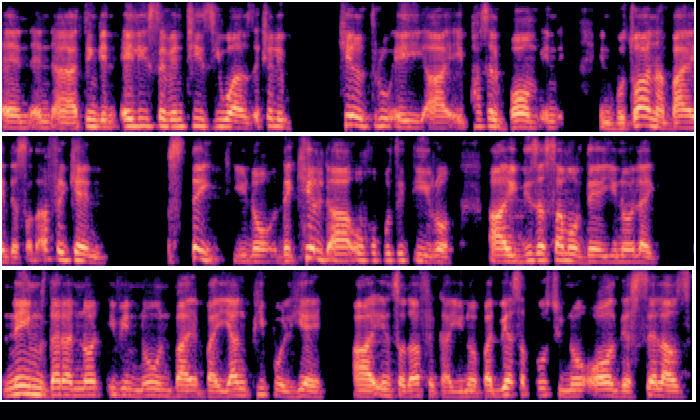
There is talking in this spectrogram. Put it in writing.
and and uh, I think in early 70s, he was actually killed through a, uh, a parcel bomb in, in Botswana by the South African state. You know, they killed uh, Tiro. Uh, these are some of the, you know, like names that are not even known by, by young people here uh, in South Africa, you know, but we are supposed to know all the sellouts,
